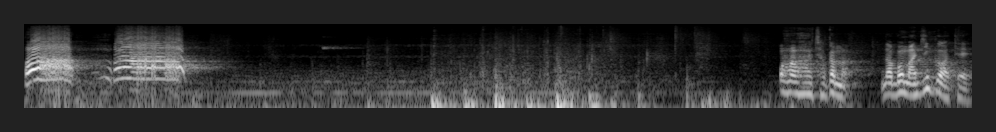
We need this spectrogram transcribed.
아! 아! 와 잠깐만 나 뭐 만진 것 같아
